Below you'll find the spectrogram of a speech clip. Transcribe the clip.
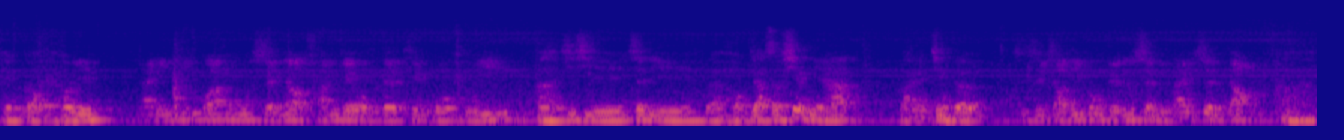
天国的福音。来聆听关乎神要传给我们的天国福音。啊，这是这里的奉教授圣名来正道。此时小弟奉爵是圣名来正道。啊，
